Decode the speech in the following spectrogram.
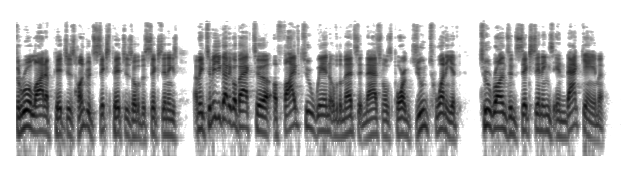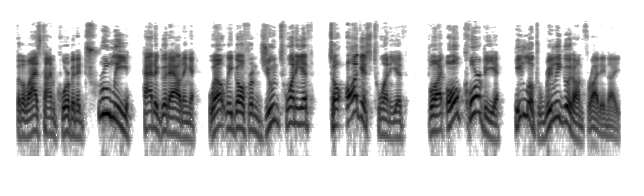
threw a lot of pitches, 106 pitches over the six innings. I mean, to me, you got to go back to a 5 2 win over the Mets at Nationals Park, June 20th, two runs in six innings in that game for the last time Corbin had truly had a good outing. Well, we go from June 20th to August 20th, but old Corby, he looked really good on Friday night.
